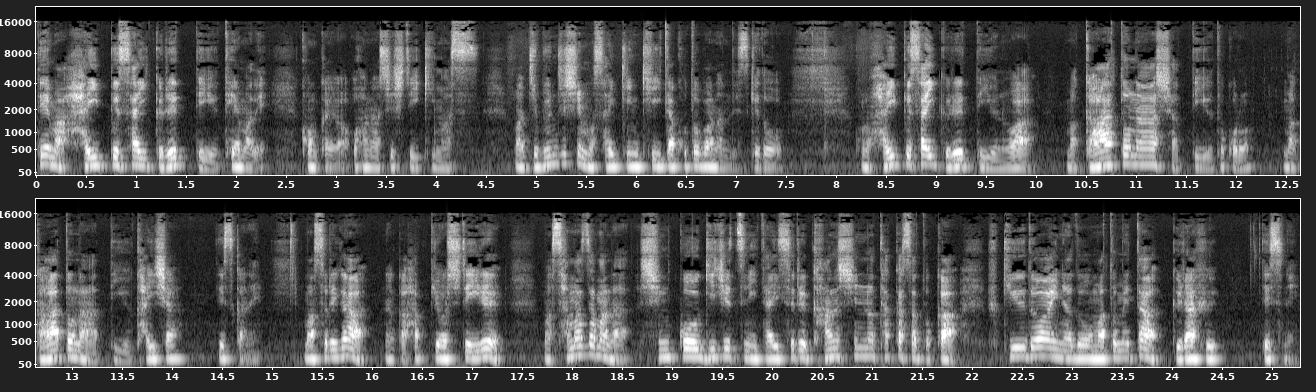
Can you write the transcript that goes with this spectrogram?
で、まあ、ハイプサイクルっていうテーマで今回はお話ししていきます。まあ、自分自身も最近聞いた言葉なんですけど、このハイプサイクルっていうのは、まあ、ガートナー社っていうところ、まあ、ガートナーっていう会社ですかね。まあ、それがなんか発表している、まあ、様々な進行技術に対する関心の高さとか普及度合いなどをまとめたグラフですね。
